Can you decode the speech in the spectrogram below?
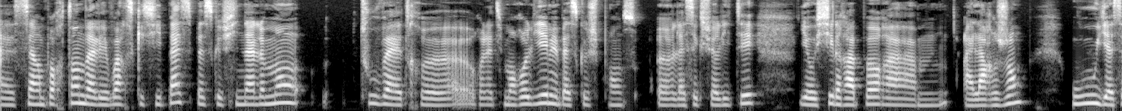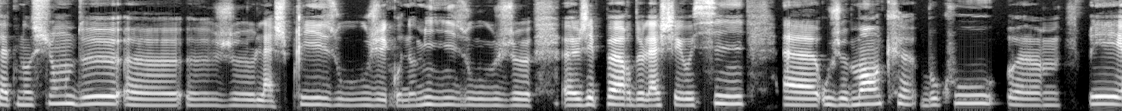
euh, c'est important d'aller voir ce qui s'y passe parce que finalement, tout va être euh, relativement relié, mais parce que je pense euh, la sexualité, il y a aussi le rapport à, à l'argent où il y a cette notion de je lâche prise ou j'économise ou je j'ai peur de lâcher aussi ou je manque beaucoup et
